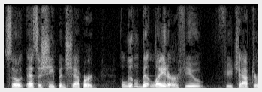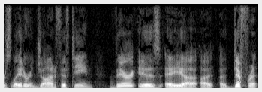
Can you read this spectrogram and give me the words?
So that's a sheep and shepherd. A little bit later, a few few chapters later in John 15, there is a, uh, a, a different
